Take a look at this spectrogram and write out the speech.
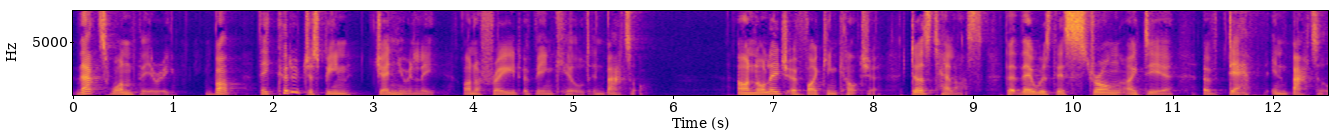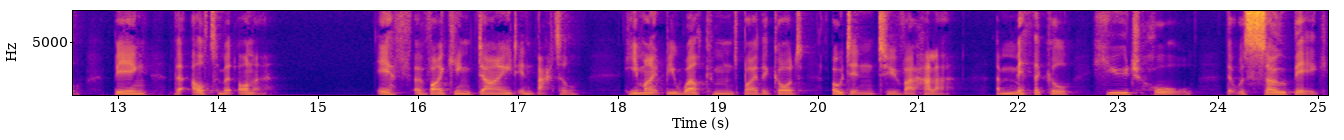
That's one theory, but they could have just been genuinely unafraid of being killed in battle. Our knowledge of Viking culture does tell us that there was this strong idea of death in battle being the ultimate honour. If a Viking died in battle, he might be welcomed by the god Odin to Valhalla, a mythical huge hall that was so big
